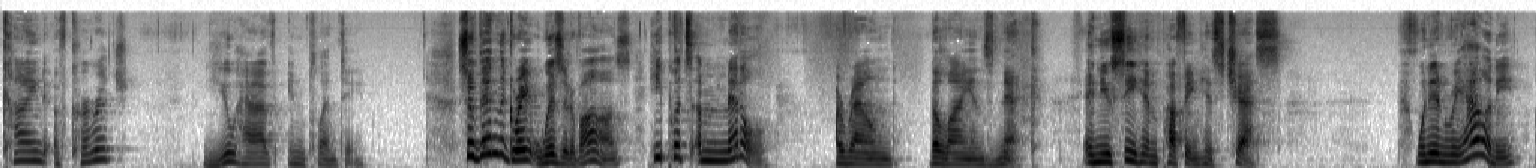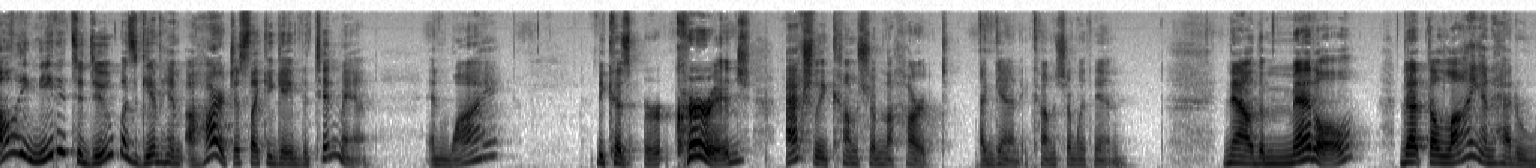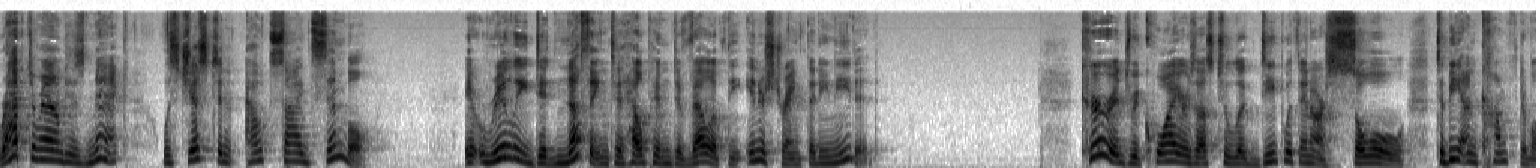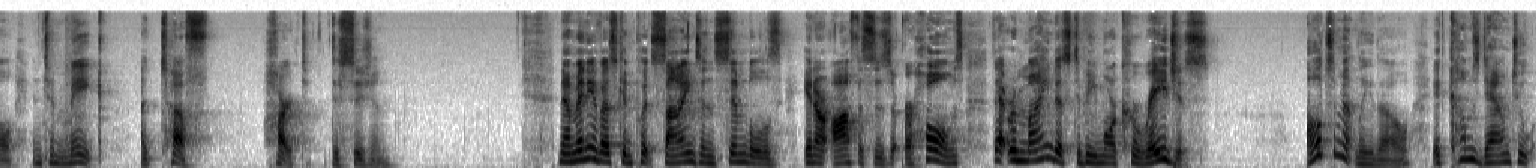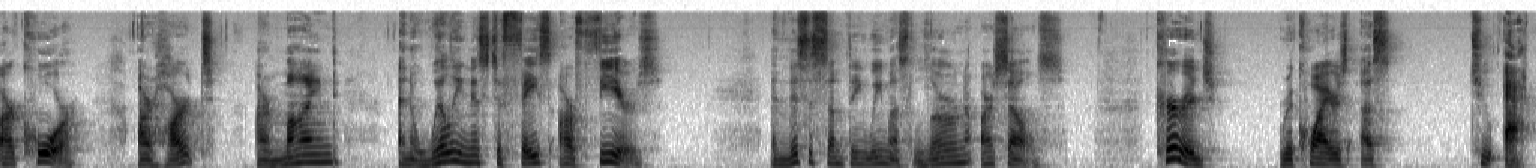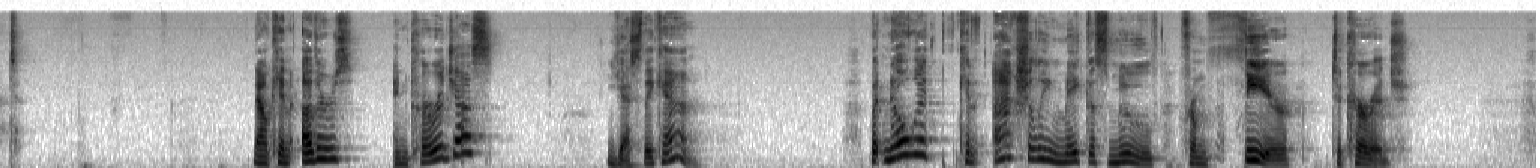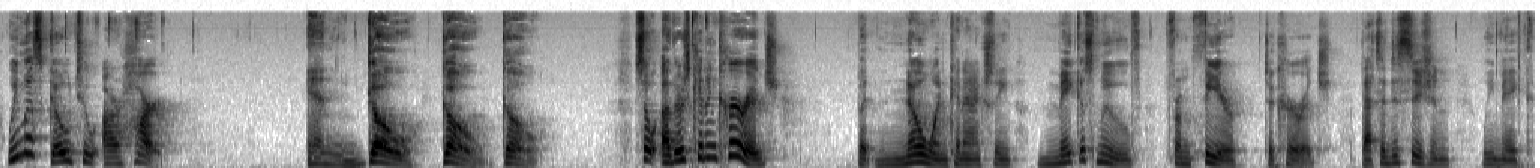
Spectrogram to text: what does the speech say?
kind of courage you have in plenty. So then the great Wizard of Oz, he puts a medal around the lion's neck, and you see him puffing his chest. When in reality, all he needed to do was give him a heart, just like he gave the Tin Man. And why? Because er, courage actually comes from the heart. Again, it comes from within. Now, the medal that the lion had wrapped around his neck was just an outside symbol. It really did nothing to help him develop the inner strength that he needed. Courage requires us to look deep within our soul, to be uncomfortable, and to make a tough heart decision. Now, many of us can put signs and symbols in our offices or homes that remind us to be more courageous. Ultimately, though, it comes down to our core, our heart, our mind, and a willingness to face our fears. And this is something we must learn ourselves. Courage requires us to act. Now, can others encourage us? Yes, they can. but no one can actually make us move from fear to courage. We must go to our heart and go, go, go. So others can encourage, but no one can actually make us move from fear to courage. That's a decision we make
